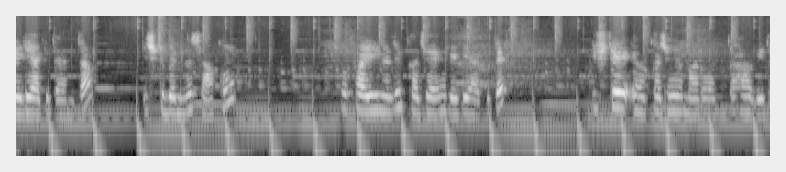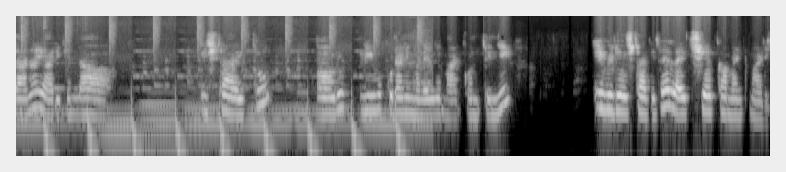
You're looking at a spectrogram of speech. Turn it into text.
ರೆಡಿ ಆಗಿದೆ ಅಂತ. ಇಷ್ಟು ಬಂದರೆ ಸಾಕು. ಸೊ ಫೈನಲಿ ಕಜ್ಜಾಯ ರೆಡಿ ಆಗಿದೆ. ಇಷ್ಟೇ ಕಜ್ಜಾಯ ಮಾಡುವಂತಹ ವಿಧಾನ ಯಾರಿಗೆಲ್ಲ ಇಷ್ಟ ಆಯಿತು, ಅವರು ನೀವು ಕೂಡ ನಿಮ್ಮ ಮನೆಯಲ್ಲಿ ಮಾಡ್ಕೊತೀನಿ. ಈ ವಿಡಿಯೋ ಇಷ್ಟ ಆಗಿದೆ ಲೈಕ್ ಶೇರ್ ಕಮೆಂಟ್ ಮಾಡಿ.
